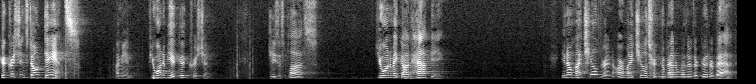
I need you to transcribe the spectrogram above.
Good Christians don't dance. I mean, if you want to be a good Christian, Jesus plus. If you want to make God happy, you know, my children are my children no matter whether they're good or bad.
